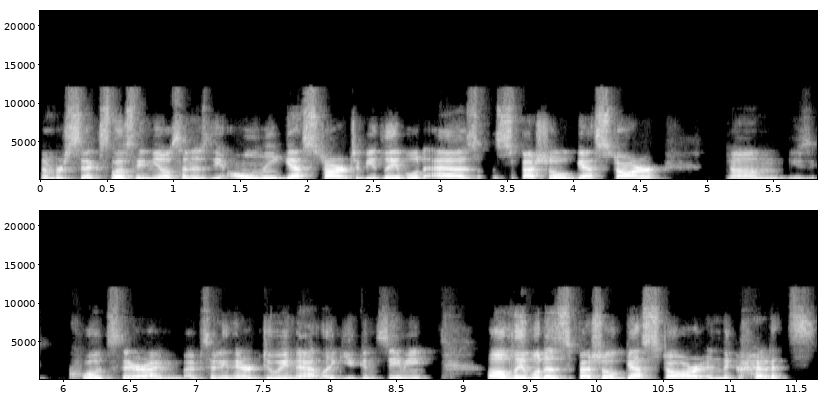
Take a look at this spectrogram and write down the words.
Number six, Leslie Nielsen is the only guest star to be labeled as special guest star. Um, using quotes there. I'm, I'm sitting there doing that like you can see me. Uh, labeled as special guest star in the credits.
